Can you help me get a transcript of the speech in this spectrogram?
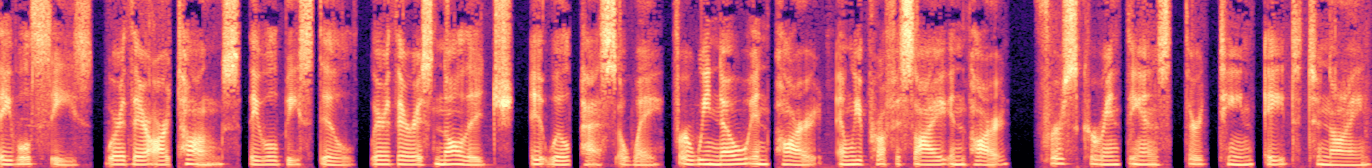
they will cease. Where there are tongues, they will be still. Where there is knowledge, it will pass away. For we know in part, and we prophesy in part. 1 Corinthians 13 8 9.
